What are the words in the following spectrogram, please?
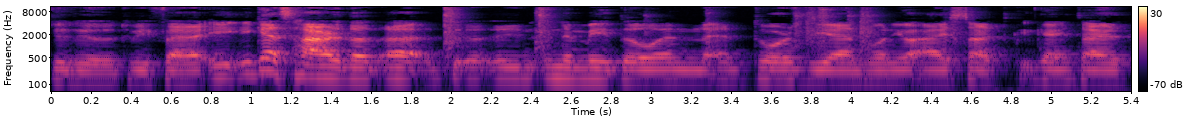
to do. To be fair, it, it gets hard at, uh, to, in, in the middle and, and towards the end when your eyes start getting tired.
